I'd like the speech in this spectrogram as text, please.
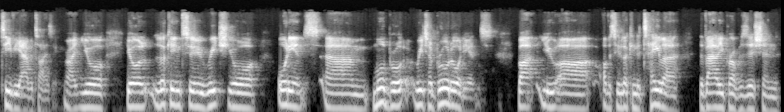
TV advertising, right? You're you're looking to reach your audience um, more broad, reach a broad audience but you are obviously looking to tailor the value proposition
